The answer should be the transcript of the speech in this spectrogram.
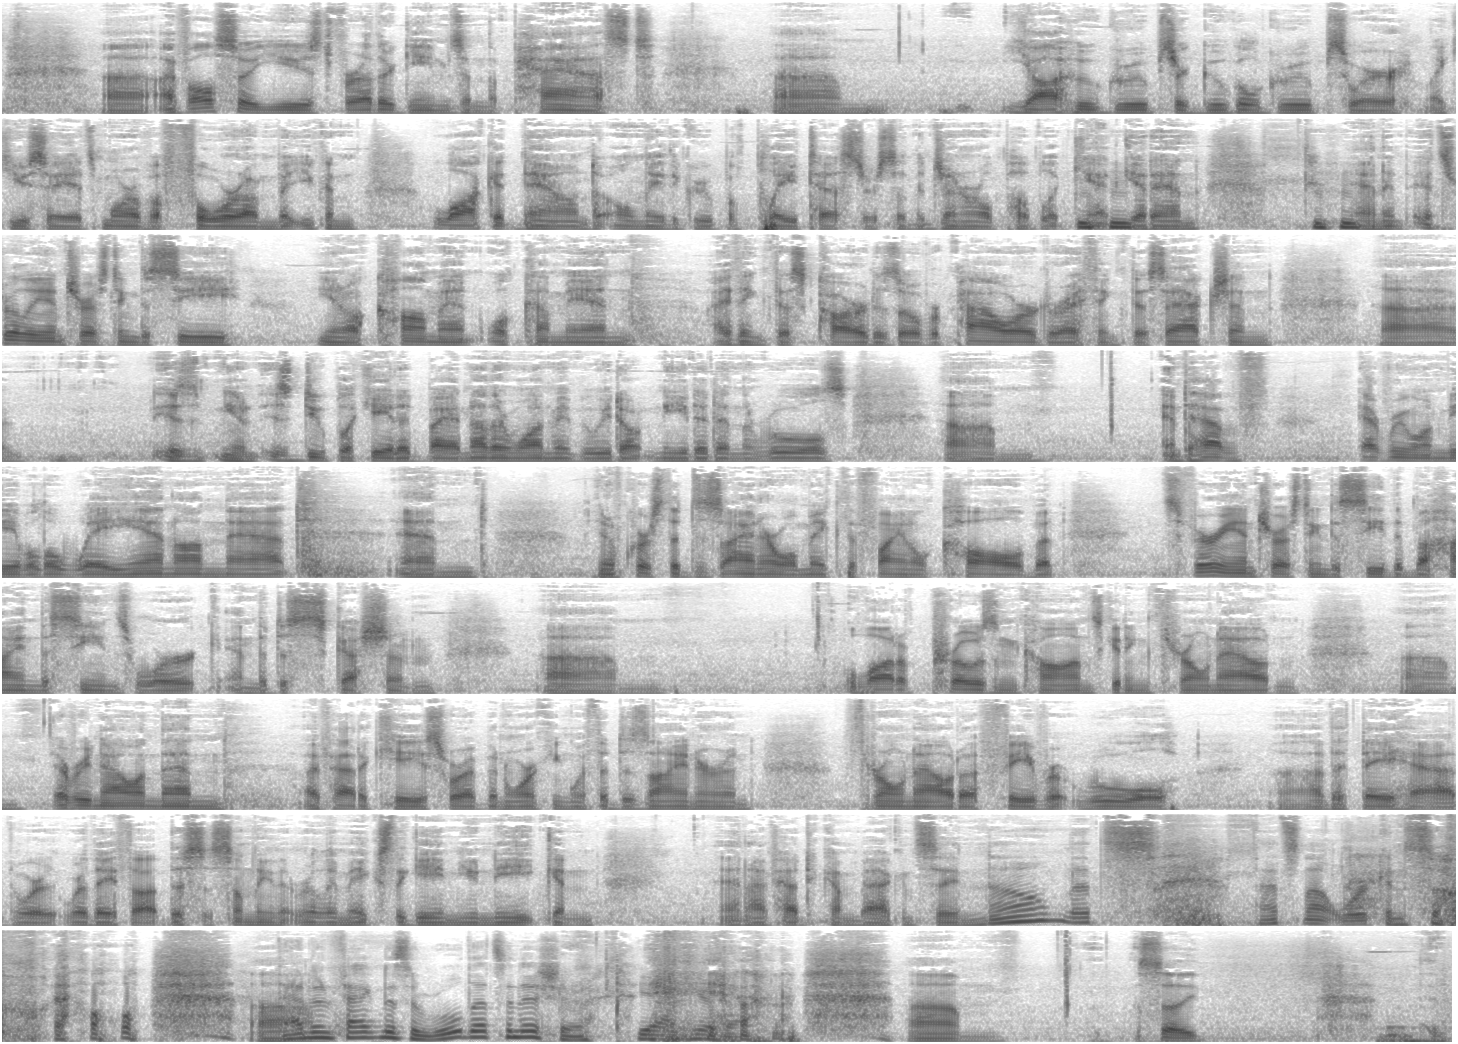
Uh, I've also used for other games in the past um, Yahoo groups or Google groups where, like you say, it's more of a forum, but you can lock it down to only the group of playtesters so the general public can't mm-hmm. get in. Mm-hmm. And it, it's really interesting to see, you know, a comment will come in. I think this card is overpowered, or I think this action uh, is you know is duplicated by another one. Maybe we don't need it in the rules, um, and to have everyone be able to weigh in on that. And, you know, of course, the designer will make the final call, but it's very interesting to see the behind the scenes work and the discussion. Um, a lot of pros and cons getting thrown out, and um, every now and then I've had a case where I've been working with a designer and thrown out a favorite rule uh, that they had, where where they thought this is something that really makes the game unique, and and I've had to come back and say, no, that's that's not working so well. Um, that, in fact, is a rule that's an issue. Yeah, I hear yeah. that. Um, so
